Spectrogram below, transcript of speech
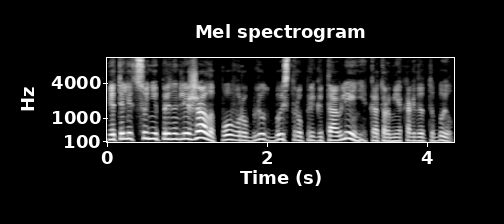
Это лицо не принадлежало повару блюд быстрого приготовления, которым я когда-то был.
